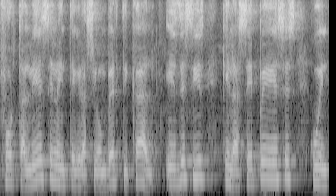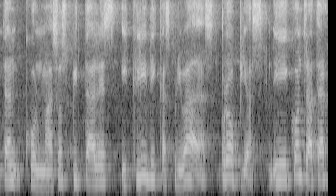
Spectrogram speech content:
fortalece la integración vertical, es decir, que las CPS cuentan con más hospitales y clínicas privadas propias y contratar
